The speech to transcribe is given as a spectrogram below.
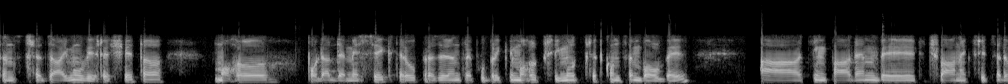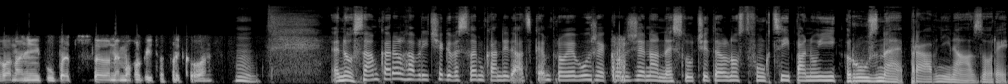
ten střed zájmu vyřešit a mohl podat demisi, kterou prezident republiky mohl přijmout před koncem volby a tím pádem by článek 32 na něj vůbec eh, nemohl být aplikován. Hmm. No sám Karel Havlíček ve svém kandidátském projevu řekl, že na neslučitelnost funkcí panují různé právní názory.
